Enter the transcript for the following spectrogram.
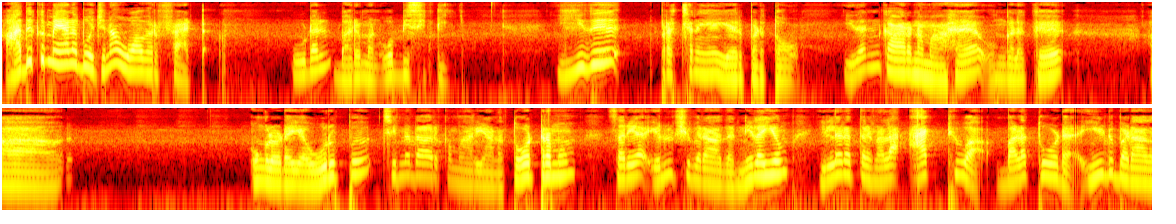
அதுக்கு மேலே போச்சுன்னா ஓவர் ஃபேட் உடல் பருமன் ஒபிசிட்டி இது பிரச்சனையை ஏற்படுத்தும். இதன் காரணமாக உங்களுக்கு உங்களுடைய உறுப்பு சின்னதாக இருக்க மாதிரியான தோற்றமும் சரியாக எழுச்சி பெறாத நிலையும் இல்லறத்தில் நல்லா ஆக்டிவாக பலத்தோட ஈடுபடாத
